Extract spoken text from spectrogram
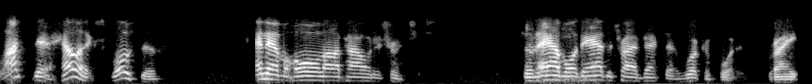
lots. They're hella explosive, and they have a whole lot of power in the trenches. So they have all. They have the trifecta working for them, right?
